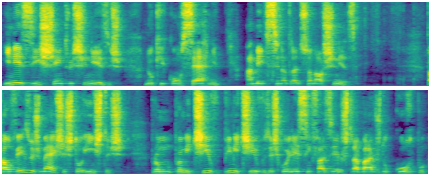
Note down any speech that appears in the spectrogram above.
inexiste entre os chineses, no que concerne à medicina tradicional chinesa. Talvez os mestres toístas primitivos escolhessem fazer os trabalhos do corpo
